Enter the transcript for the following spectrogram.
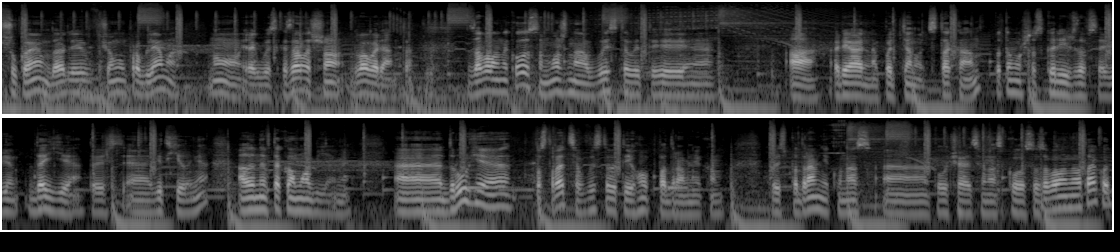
Шукаємо далі, в чому проблема. Ну, як би сказали, що два варіанти. Завалене колесо можна виставити. А, реально підтягнути стакан, тому що, скоріш за все, він дає тобто, е, відхилення, але не в такому об'ємі. Е, Друге, постаратися виставити його подрамником. Тобто подрамник у нас, виходить, у нас колесо завалене отак от.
